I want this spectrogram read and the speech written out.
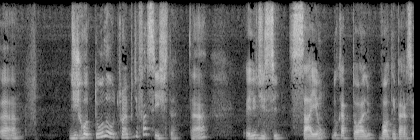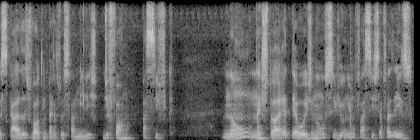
uh, desrotula o Trump de fascista, tá? Ele disse: saiam do Capitólio, voltem para suas casas, voltem para suas famílias de forma pacífica. Não, na história até hoje, não se viu nenhum fascista fazer isso.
